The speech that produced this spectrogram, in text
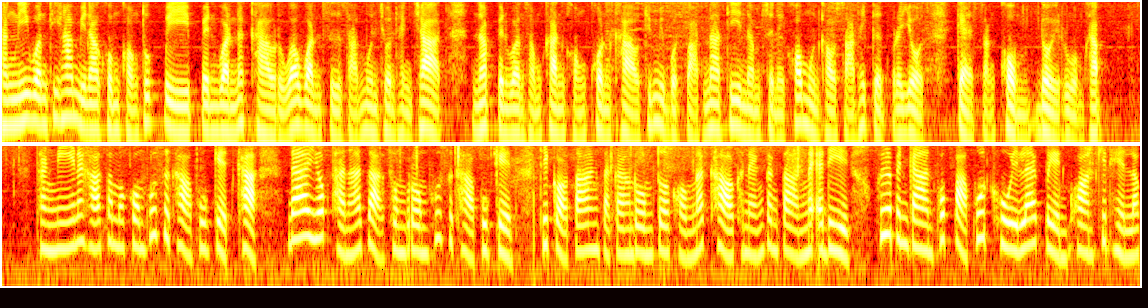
ทั้งนี้วันที่ 5 มีนาคมของทุกปี เป็นวันนักข่าวหรือว่าวันสื่อสารมวลชนแห่งชาติ นับเป็นวันสำคัญของคนข่าวที่มีบทบาทหน้าที่นำเสนอข้อมูลข่าวสารให้เกิดประโยชน์ แก่สังคมโดยรวมครับ ทางนี้นะคะ สมาคมผู้สื่อข่าวภูเก็ตค่ะ ได้ยกฐานะจากชมรมผู้สื่อข่าวภูเก็ต ที่ก่อตั้งจากการรวมตัวของนักข่าวแขนงต่างๆ ในอดีต เพื่อเป็นการพบปะพูดคุยแลกเปลี่ยนความคิดเห็นและ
